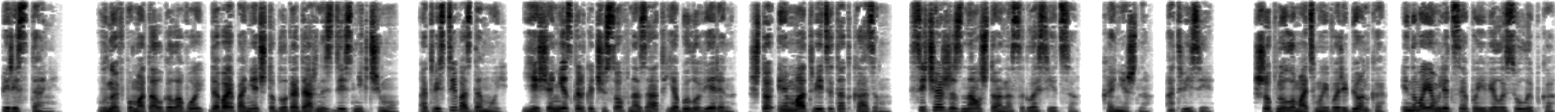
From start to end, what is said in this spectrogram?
«Перестань». Вновь помотал головой, давая понять, что благодарность здесь ни к чему. «Отвезти вас домой». Еще несколько часов назад я был уверен, что Эмма ответит отказом. Сейчас же знал, что она согласится. «Конечно, отвези», — шепнула мать моего ребенка, и на моем лице появилась улыбка,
